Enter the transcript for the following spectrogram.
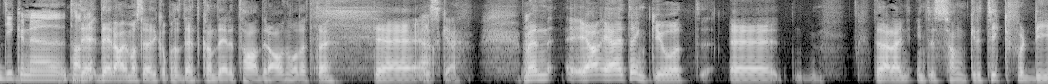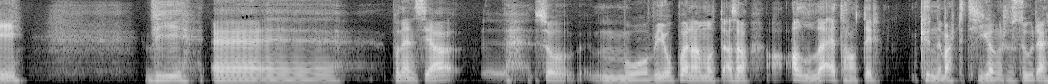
De kunne ta de, det. Dere har jo masse ledig kapasitet, kan dere ta dere av noe av dette? Det elsker jeg. Men ja, jeg tenker jo at eh, det der er en interessant kritikk, fordi vi eh, På den ene sida så må vi jo på en eller annen måte Altså, alle etater kunne vært ti ganger så store,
